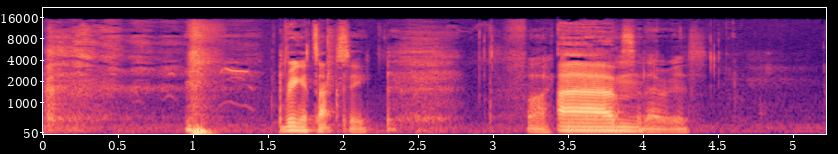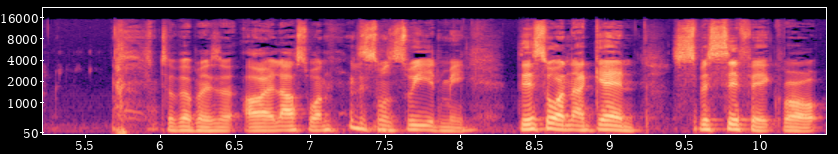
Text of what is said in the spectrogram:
ring a taxi. Fuck. Um, that's hilarious. Took her place. All right, last one. this one sweeted me. This one again, specific, bro.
